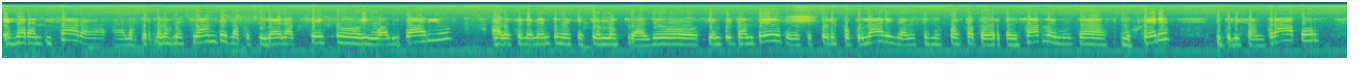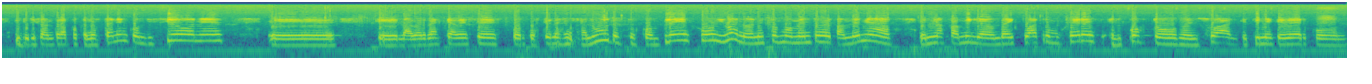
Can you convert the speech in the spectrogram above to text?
es garantizar a, a las personas menstruantes la posibilidad del acceso igualitario a los elementos de gestión menstrual. Yo siempre planteo que en los sectores populares, y a veces nos cuesta poder pensarlo, hay muchas mujeres que utilizan trapos, utilizan trapos que no están en condiciones, eh, que la verdad es que a veces por cuestiones de salud esto es complejo y bueno, en estos momentos de pandemia, en una familia donde hay cuatro mujeres, el costo mensual que tiene que ver con,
